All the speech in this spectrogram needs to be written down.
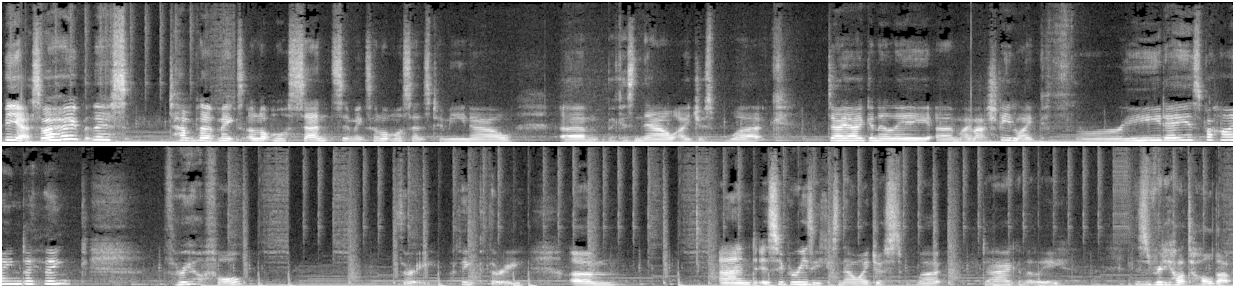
but yeah, so I hope this template makes a lot more sense. It makes a lot more sense to me now um, because now I just work diagonally. Um, I'm actually like three days behind, I think. Three or four? Three. I think three. Um, and it's super easy because now I just work diagonally. This is really hard to hold up.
